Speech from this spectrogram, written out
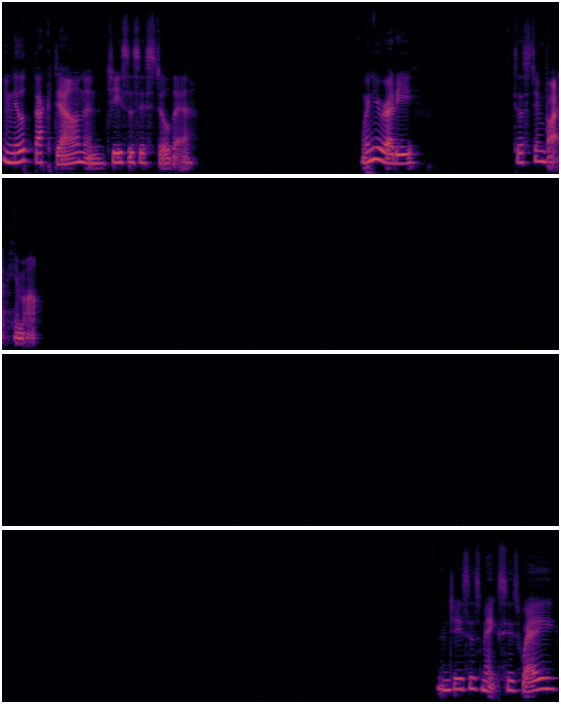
And you look back down, and Jesus is still there. When you're ready, just invite him up. And Jesus makes his way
